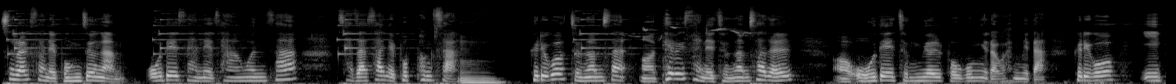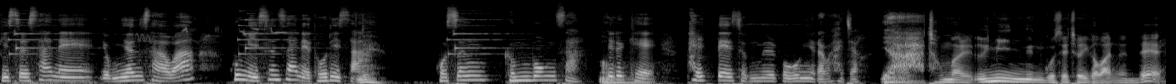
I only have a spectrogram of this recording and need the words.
설악산의 봉정암, 오대산의 상원사, 사자산의 법펑사, 음. 그리고 정암산, 어, 태백산의 정암사를 어, 5대 정멸보궁이라고 합니다. 그리고 이 비설산의 용연사와 구미 선산의 도리사, 네. 고성 금봉사 어. 이렇게 8대 정멸보궁이라고 하죠. 야, 정말 의미 있는 곳에 저희가 왔는데 네.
